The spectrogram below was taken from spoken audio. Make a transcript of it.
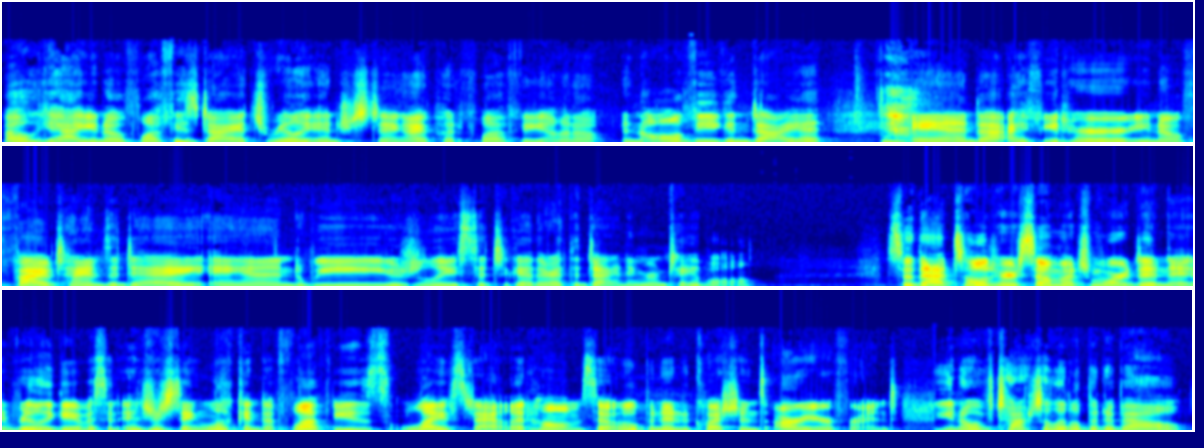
Oh yeah, you know Fluffy's diet's really interesting. I put Fluffy on a, an all vegan diet, and uh, I feed her, you know, five times a day, and we usually sit together at the dining room table. So that told her so much more, didn't it? It really gave us an interesting look into Fluffy's lifestyle at home. So open-ended questions are your friend. You know, we've talked a little bit about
